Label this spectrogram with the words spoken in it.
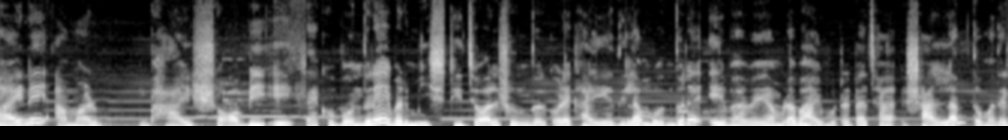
ভাই নেই, আমার ভাই সবই এ। দেখো বন্ধুরা, এবার মিষ্টি জল সুন্দর করে খাইয়ে দিলাম। বন্ধুরা, এভাবেই আমরা ভাইফোঁটাটা সারলাম। তোমাদের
